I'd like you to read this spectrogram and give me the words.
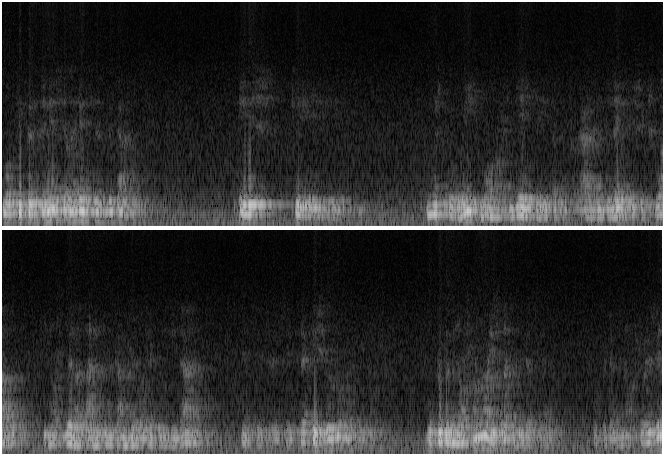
lo que pertenece a la herencia del pecado es que nuestro egoísmo nos llegue a buscar el deleite sexual y nos vela tanto en cambio la fecundidad, etcétera, etcétera. Eso es lo pecaminoso. Lo pecaminoso no es la fecundación, lo pecaminoso es el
